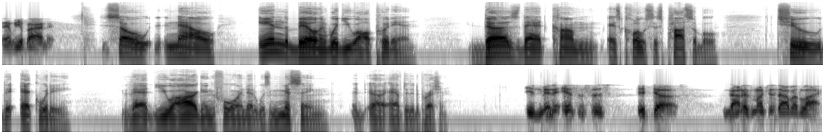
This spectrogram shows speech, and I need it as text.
and we are buying it. So now, in the bill and what you all put in, does that come as close as possible to the equity that you are arguing for and that was missing uh, after the Depression? In many instances, it does. Not as much as I would like.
